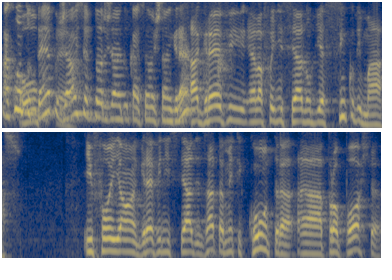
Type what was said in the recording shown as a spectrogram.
Há quanto Ou, tempo é, já os servidores da educação estão em greve? A greve ela foi iniciada no dia 5 de março e foi uma greve iniciada exatamente contra a proposta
